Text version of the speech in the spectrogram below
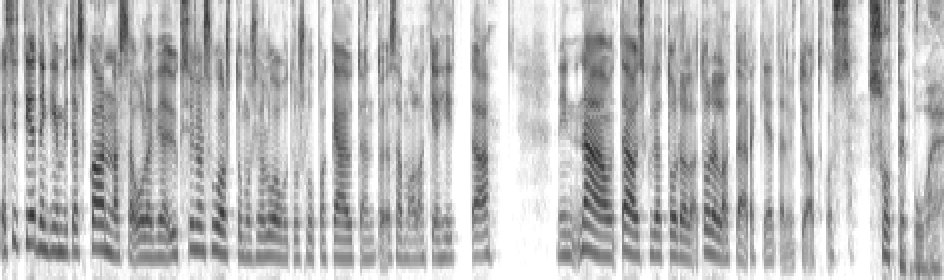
Ja sitten tietenkin pitäisi kannassa olevia yksilön suostumus- ja luovutuslupakäytäntöjä samalla kehittää – niin nämä on, tämä olisi kyllä todella, todella tärkeää nyt jatkossa. Sotepuhe.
